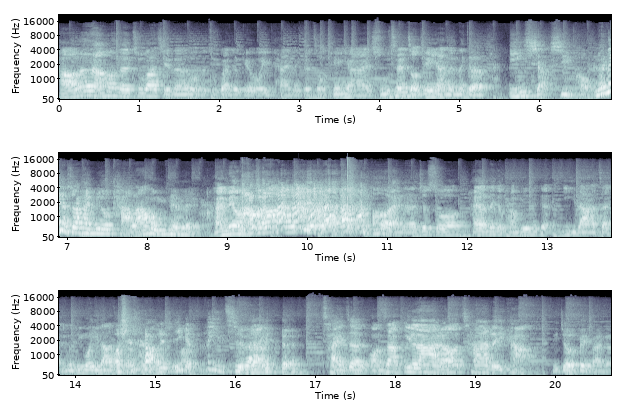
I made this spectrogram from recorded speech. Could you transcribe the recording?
好了，然后呢，出发前呢，我的主管就给我一台那个走天涯，俗称走天涯的那个音响系统。那那个时候还没有卡拉轰天雷，还没有卡拉轰天雷。后来呢，就说还有那个旁边那个易拉展，你们听过易拉展？我知道，一个立起来，踩着往上一拉，然后插了一卡。你就有背板了，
